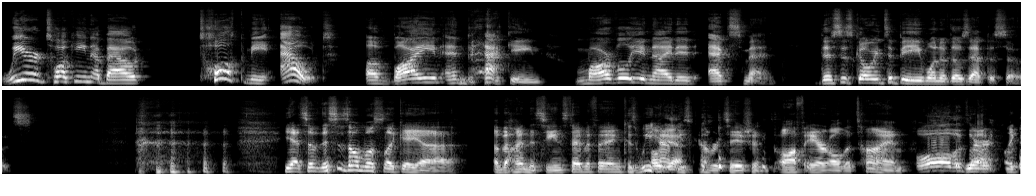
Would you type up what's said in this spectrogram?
we are talking about talk me out of buying and backing Marvel United X Men. This is going to be one of those episodes. yeah, so this is almost like a uh, a behind the scenes type of thing because we oh, have yeah. these conversations off air all the time. All the time. Like,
